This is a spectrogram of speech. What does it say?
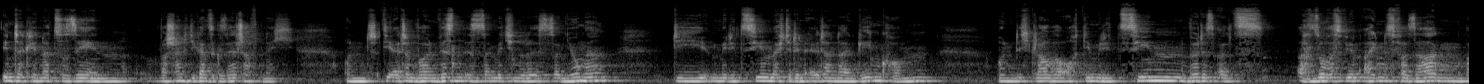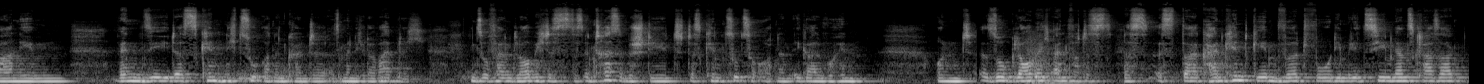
Interkinder zu sehen. Wahrscheinlich die ganze Gesellschaft nicht. Und die Eltern wollen wissen, ist es ein Mädchen oder ist es ein Junge. Die Medizin möchte den Eltern da entgegenkommen. Und ich glaube, auch die Medizin wird es als sowas wie ein eigenes Versagen wahrnehmen, wenn sie das Kind nicht zuordnen könnte, als männlich oder weiblich. Insofern glaube ich, dass das Interesse besteht, das Kind zuzuordnen, egal wohin. Und so glaube ich einfach, dass, dass es da kein Kind geben wird, wo die Medizin ganz klar sagt,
